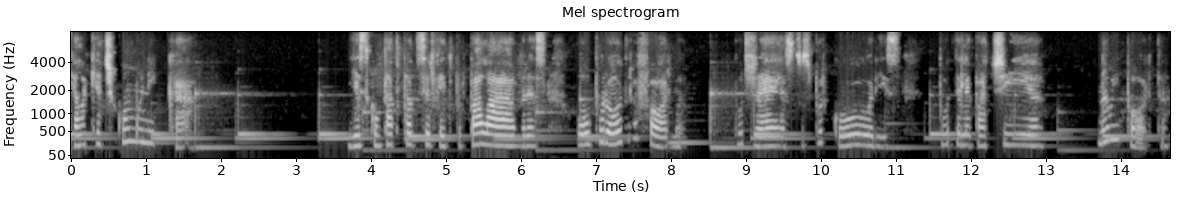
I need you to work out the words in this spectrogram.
que ela quer te comunicar. E esse contato pode ser feito por palavras ou por outra forma, por gestos, por cores, por telepatia, não importa.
